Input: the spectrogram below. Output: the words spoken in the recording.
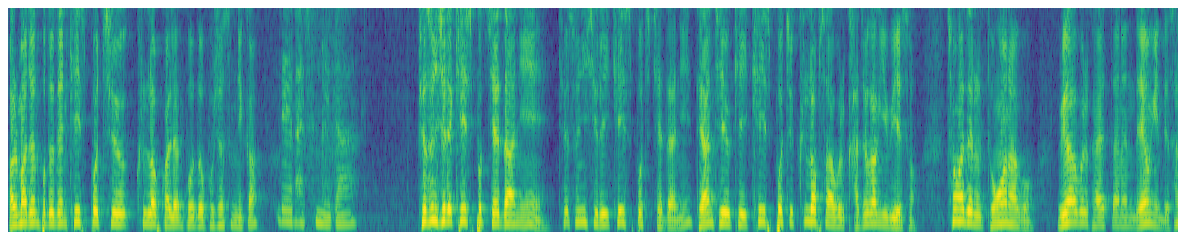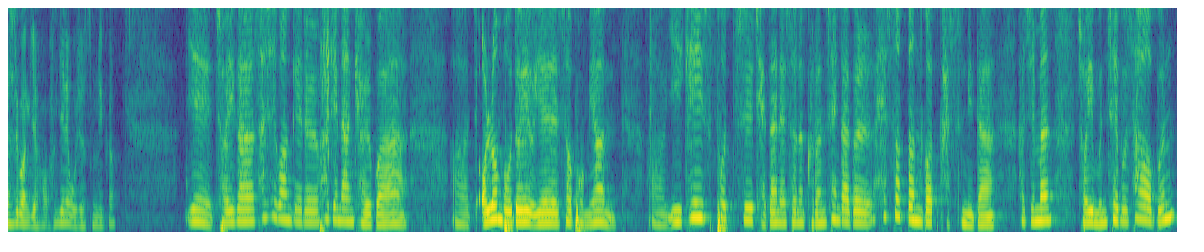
얼마 전 보도된 K스포츠 클럽 관련 보도 보셨습니까? 네, 봤습니다. 최순실의 K스포츠 재단이 최순실의 K스포츠 재단이 대한체육회 K스포츠 클럽 사업을 가져가기 위해서 청와대를 동원하고 외압을 가했다는 내용인데 사실관계 확- 확인해 보셨습니까? 예, 저희가 사실관계를 확인한 결과 어, 언론 보도에 의해서 보면 어, 이 K스포츠 재단에서는 그런 생각을 했었던 것 같습니다. 하지만 저희 문체부 사업은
